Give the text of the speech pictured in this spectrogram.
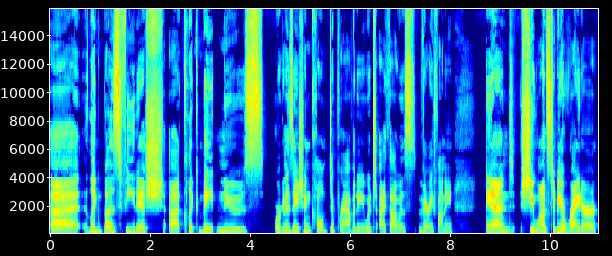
uh like BuzzFeedish uh clickbait news organization called Depravity, which I thought was very funny. And she wants to be a writer,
